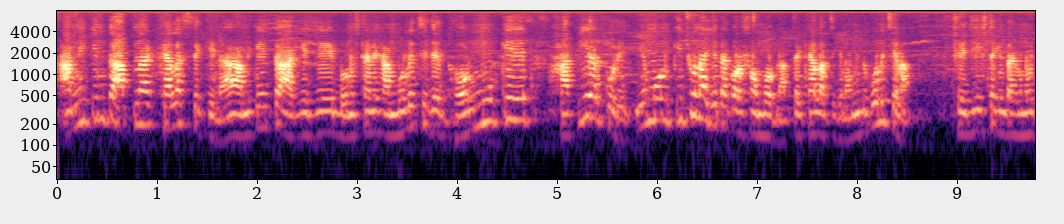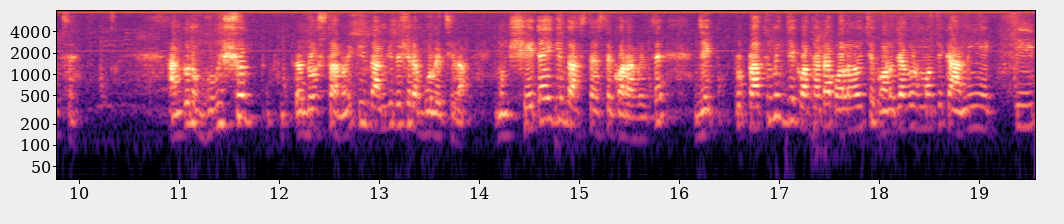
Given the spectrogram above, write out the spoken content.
আমি কিন্তু আপনার খেয়াল আসছে কিনা আমি কিন্তু আগে যে অনুষ্ঠানে আমি বলেছি যে ধর্মকে হাতিয়ার করে এমন কিছু নাই যেটা করা সম্ভব না। আপনার খেয়াল আছে কিনা আমি তো বলেছিলাম, সেই জিনিসটা কিন্তু এখন হচ্ছে। আমি কোনো ভবিষ্যৎ দ্রষ্টা নই, কিন্তু আমি কিন্তু সেটা বলেছিলাম। এবং সেটাই কিন্তু আস্তে আস্তে করা হয়েছে যে প্রাথমিক যে কথাটা বলা হয়েছে, গণজাগরণ মঞ্চকে আমি একটি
